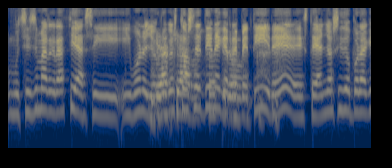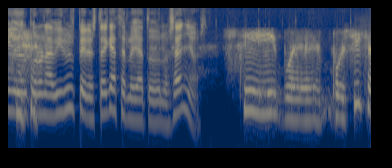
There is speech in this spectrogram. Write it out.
muchísimas gracias y, bueno, yo creo que esto se tiene que repetir, ¿eh? Este año ha sido por aquello del coronavirus, pero esto hay que hacerlo ya todos los años. Sí, pues, pues sí, se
